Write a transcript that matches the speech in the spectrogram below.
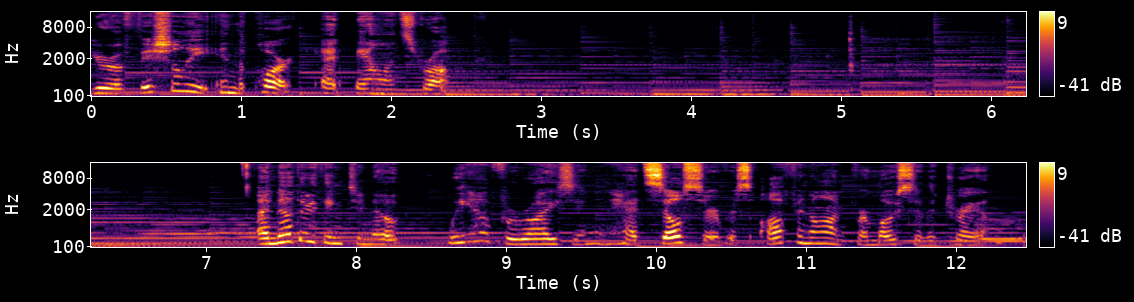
You're officially in the park at Balanced Rock. Another thing to note, we have Verizon and had cell service off and on for most of the trail.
